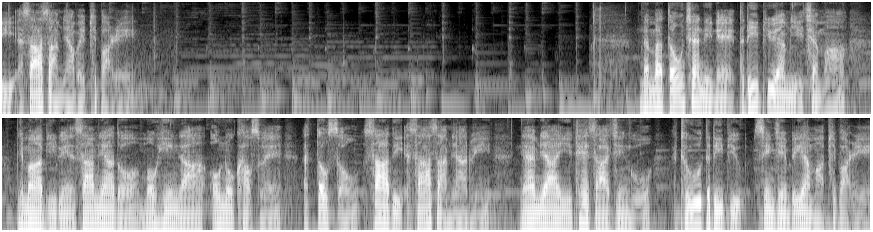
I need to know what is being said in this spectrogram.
သည့်အစားအစာများပဲဖြစ်ပါတယ်နံပါတ်3အချက်အနေနဲ့သတိပြုရမည့်အချက်မှာ မြန်မာပြည်တွင်အစားများသော မုံဟင်းကအုံနှုတ်ခောက်ဆွဲအတုပ်ဆုံစသည့်အစားအစာများတွင်ငံပြာရည်ထည့်စားခြင်းကို အထူးသတိပြုဆင်ခြင်ပေးရမှာဖြစ်ပါတယ်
